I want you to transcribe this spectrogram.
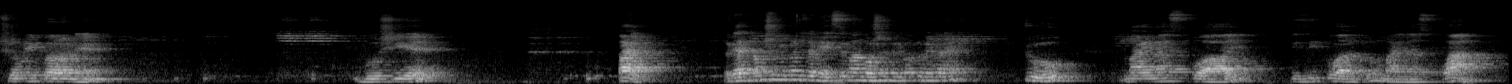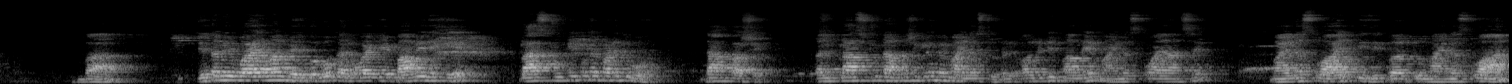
সমীকরণে বসিয়ে পাই। তো এক নং সমীকরণে যদি আমি x এর মান বসাই, তাহলে কত এখানে? 2 minus y is equal to minus 1 বা যেহেতু আমি y এর মান বের করব, তাহলে y কে বামে রেখে প্লাস 2 কে কোথায় পাঠিয়ে দেব? ডান পাশে। তাহলে প্লাস 2 ডান পাশে কি হবে মাইনাস 2 তাহলে অলরেডি বামে মাইনাস y আছে। Minus y is equal to minus 1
